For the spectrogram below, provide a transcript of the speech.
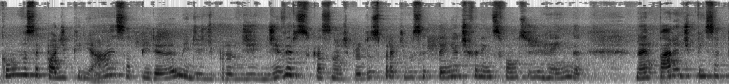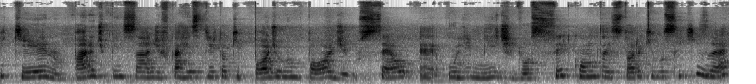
Como você pode criar essa pirâmide de, de diversificação de produtos para que você tenha diferentes fontes de renda? Né? Para de pensar pequeno, para de pensar de ficar restrito ao que pode ou não pode. O céu é o limite. Você conta a história que você quiser.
